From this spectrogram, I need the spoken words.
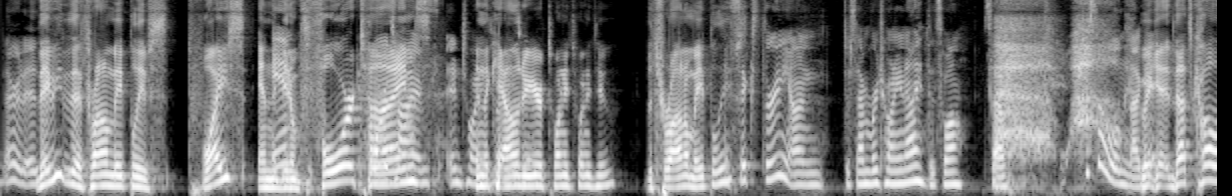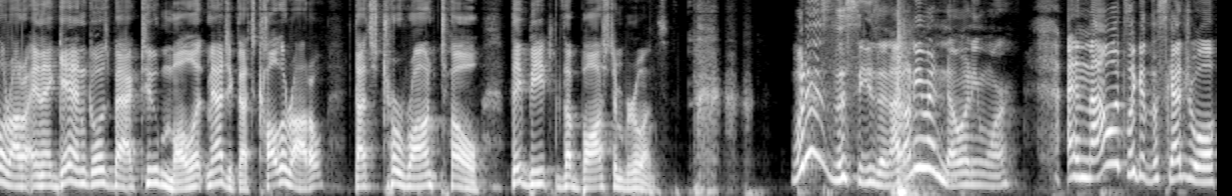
There it is. They beat the Toronto Maple Leafs twice, and they beat them four Four times, in, in the calendar year 2022. The Toronto Maple Leafs. 6 3 on December 29th as well. So just a little nugget. again, that's Colorado, and again goes back to mullet magic. That's Colorado. That's Toronto. They beat the Boston Bruins. What is the season? I don't even know anymore. And now let's look at the schedule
